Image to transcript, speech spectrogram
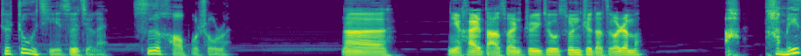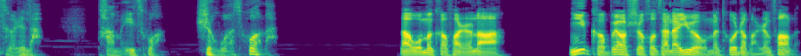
这皱起自己来丝毫不手软。那，你还打算追究孙志的责任吗？啊，他没责任呐，他没错，是我错了。那我们可放人了啊！你可不要事后再来怨我们偷着把人放了。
